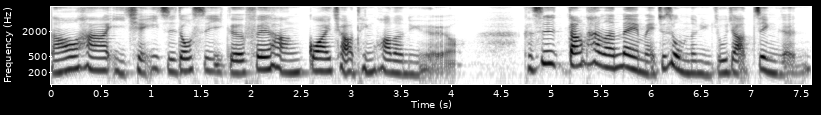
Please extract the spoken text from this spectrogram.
然后她以前一直都是一个非常乖巧听话的女儿哦，可是当她的妹妹，就是我们的女主角静人，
